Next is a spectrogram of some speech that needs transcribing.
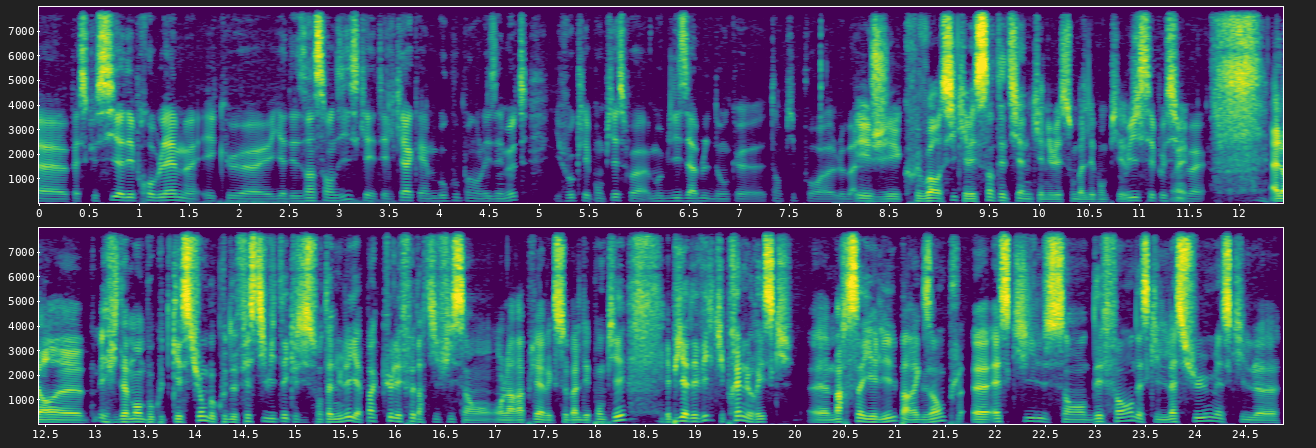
euh, parce que s'il y a des problèmes et qu'il euh, y a des incendies, ce qui a été le cas quand même beaucoup pendant les émeutes, il faut que les pompiers soient mobilisables. Donc euh, tant pis pour le bal. Et j'ai cru voir aussi qu'il y avait Saint-Etienne qui annulait son bal des pompiers. Oui, c'est possible. Alors évidemment, beaucoup de questions, beaucoup de festivités qui sont annulées. Il n'y a pas que les feux d'artifice, hein, on, l'a rappelé avec ce bal des pompiers. Et puis il y a des villes qui prennent le risque. Marseille et Lille, par exemple. Est-ce qu'ils s'en défendent? Est-ce qu'ils l'assument? Est-ce qu'ils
